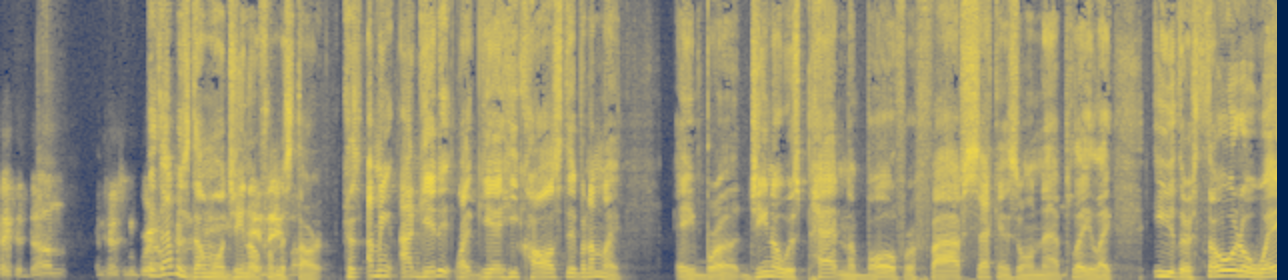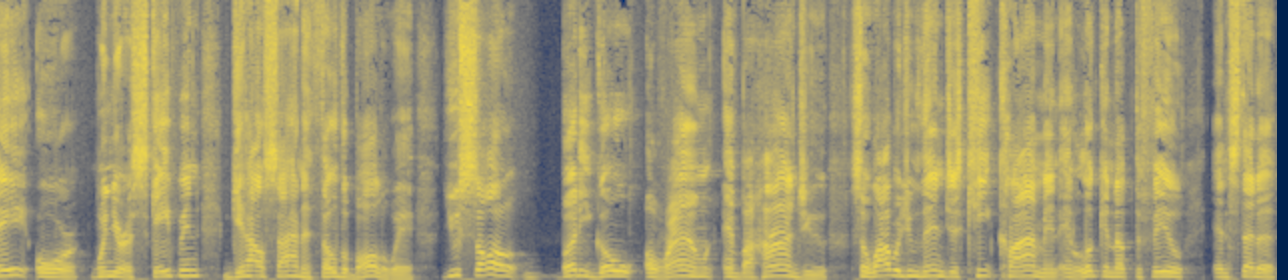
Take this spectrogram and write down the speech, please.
take a dumb intentional ground. Cause that was dumb on Geno from the start. Cause I mean, I get it. Like, yeah, he caused it, but I'm like, hey, bruh, Geno was patting the ball for five seconds on that play. Like, either throw it away or when you're escaping, get outside and throw the ball away. You saw Buddy go around and behind you. So why would you then just keep climbing and looking up the field instead of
